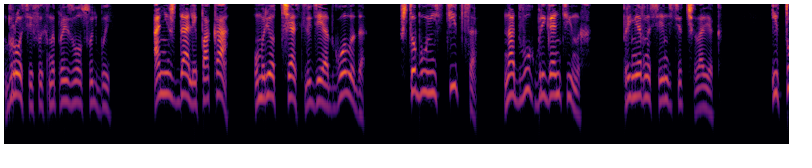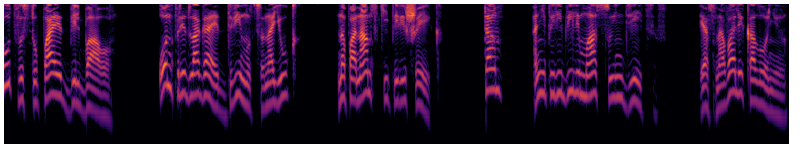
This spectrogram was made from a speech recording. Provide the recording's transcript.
бросив их на произвол судьбы. Они ждали, пока умрет часть людей от голода, чтобы уместиться на двух бригантинах, примерно 70 человек. И тут выступает Бильбао. Он предлагает двинуться на юг, на Панамский перешейк. Там они перебили массу индейцев и основали колонию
